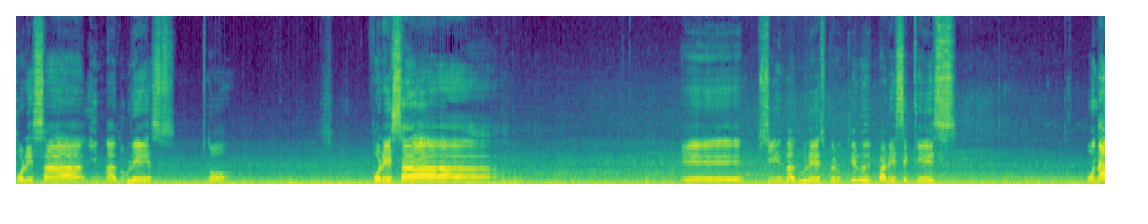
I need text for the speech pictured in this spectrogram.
por esa inmadurez, ¿no? Por esa... Eh, sí, inmadurez, pero quiero, parece que es una,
